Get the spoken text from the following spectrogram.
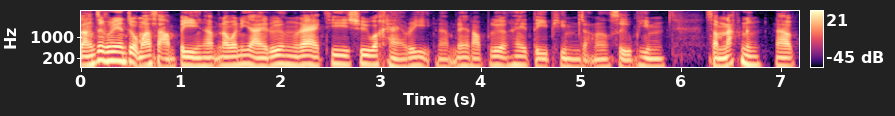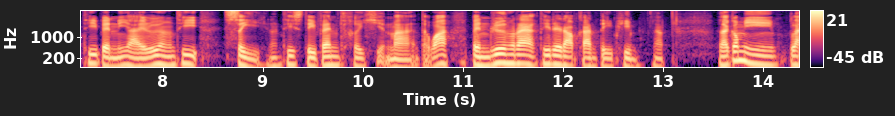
หลังจากเรียนจบมา 3 ปีนะครับนวนิยายเรื่องแรกที่ชื่อว่าแครี่นะครับได้รับเลือกให้ตีพิมพ์จากหนังสือพิมพ์สำนักหนึ่งนะครับที่เป็นนิยายเรื่องที่4นะที่สตีเฟนเคยเขียนมา แต่ว่าเป็นเรื่องแรกที่ได้รับการตีพิมพ์นะครับ แล้วก็มีแปล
